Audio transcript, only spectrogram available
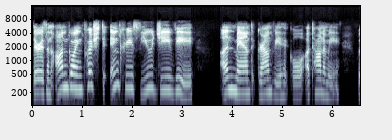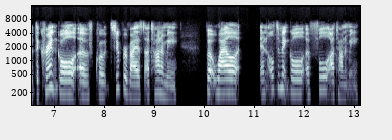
there is an ongoing push to increase UGV, unmanned ground vehicle autonomy, with the current goal of, quote, supervised autonomy, but while an ultimate goal of full autonomy.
